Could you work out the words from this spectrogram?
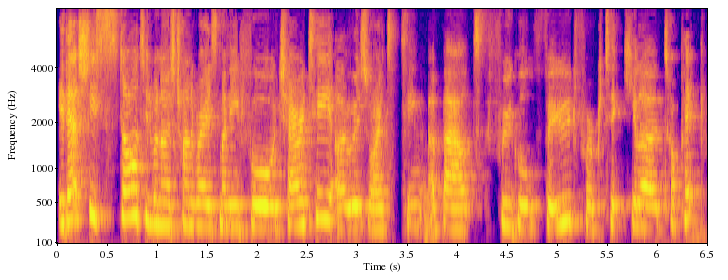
it actually started when I was trying to raise money for charity. I was writing about frugal food for a particular topic,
